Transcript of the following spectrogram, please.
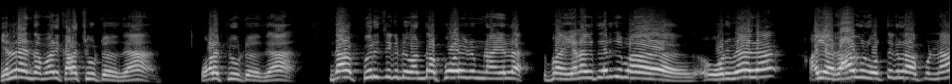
எல்லாம் இந்த மாதிரி களைச்சி விட்டது தான் உழப்பி விட்டது தான் இந்த பிரிச்சுக்கிட்டு வந்தால் போயிடும் நான் இல்லை இப்போ எனக்கு தெரிஞ்சு இப்போ ஒருவேளை ஐயா ராகுல் ஒத்துக்கல அப்படின்னா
